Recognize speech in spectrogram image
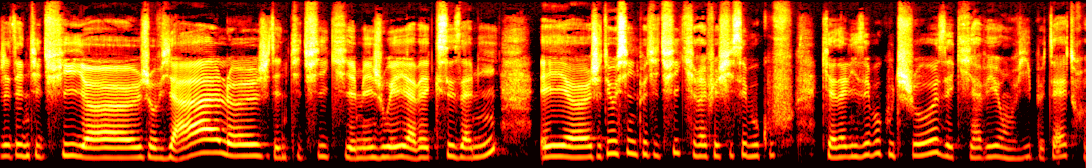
J'étais une petite fille euh, joviale, euh, j'étais une petite fille qui aimait jouer avec ses amis et euh, j'étais aussi une petite fille qui réfléchissait beaucoup, qui analysait beaucoup de choses et qui avait envie peut-être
